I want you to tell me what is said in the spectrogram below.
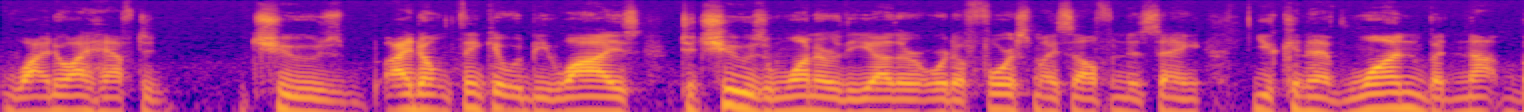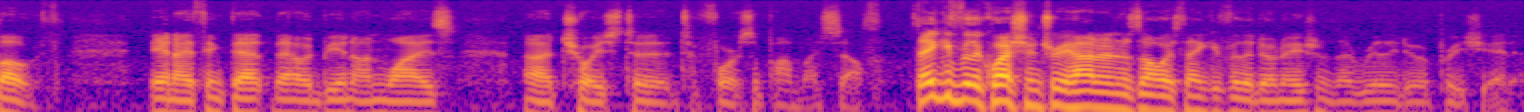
why do I have to choose. I don't think it would be wise to choose one or the other or to force myself into saying you can have one but not both. And I think that that would be an unwise uh, choice to, to force upon myself. Thank you for the question, Trey Hod, and as always, thank you for the donations. I really do appreciate it.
